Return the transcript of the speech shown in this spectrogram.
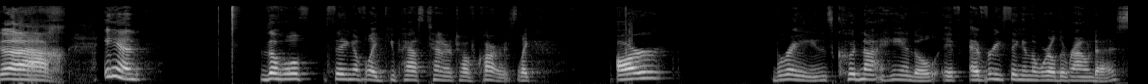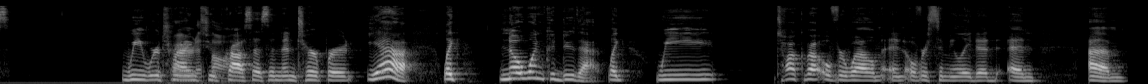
Ugh. And the whole thing of like you pass 10 or 12 cars, like our brains could not handle if everything in the world around us we were trying to, to process and interpret. Yeah. Like no one could do that. Like we talk about overwhelm and overstimulated and um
